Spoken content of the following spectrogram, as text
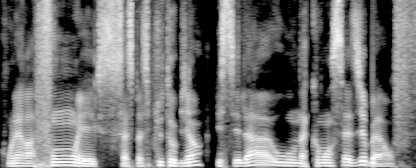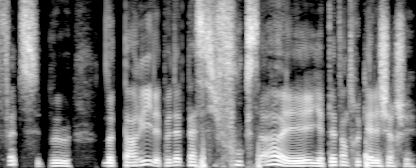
qu'on l'air à fond et que ça se passe plutôt bien. Et c'est là où on a commencé à se dire, bah en fait, c'est peu notre pari, il est peut-être pas si fou que ça, et il y a peut-être un truc à aller chercher.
